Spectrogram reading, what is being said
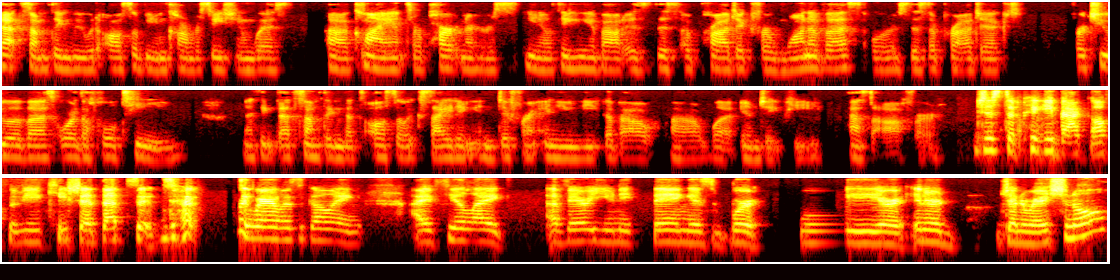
that's something we would also be in conversation with uh, clients or partners, you know, thinking about is this a project for one of us or is this a project for two of us or the whole team? And I think that's something that's also exciting and different and unique about uh, what MJP has to offer. Just to piggyback off of you, Keisha, that's exactly where I was going. I feel like a very unique thing is we're we are intergenerational.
